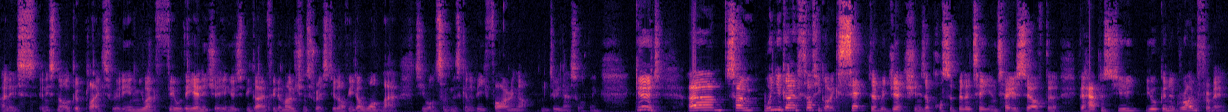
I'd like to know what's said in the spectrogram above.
and it's and it's not a good place really, and you won't feel the energy, and you'll just be going through the motions for the your life. You don't want that, so you want something that's going to be firing up and doing that sort of thing. Good. Um, so when you're going for stuff, you've got to accept that rejection is a possibility, and tell yourself that if it happens to you, you're going to grow from it.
